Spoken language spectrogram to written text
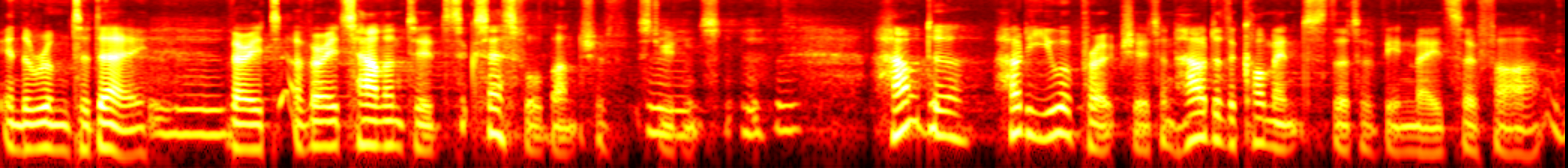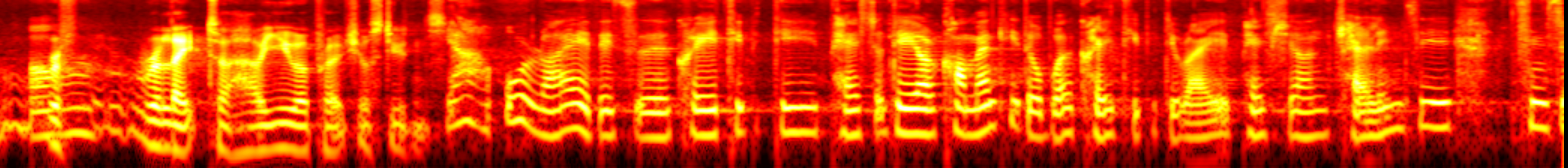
in the room today, Mm-hmm. very t- a very talented, successful bunch of students. Mm-hmm. How do how do you approach it, and how do the comments that have been made so far Oh. relate to how you approach your students? Yeah, all right. It's uh, creativity, passion. They are commented about creativity, right? Passion, challenge. Since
